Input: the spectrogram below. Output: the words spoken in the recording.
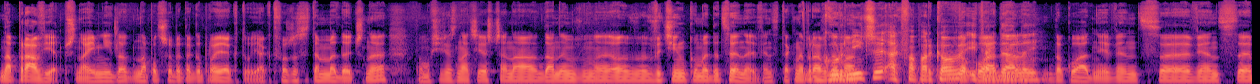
na prawie, przynajmniej dla, na potrzeby tego projektu. Jak tworzy system medyczny, to musi się znać jeszcze na danym wycinku medycyny, więc tak naprawdę Górniczy, ma... akwaparkowy i tak dalej. Dokładnie dokładnie, więc, e, więc e,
